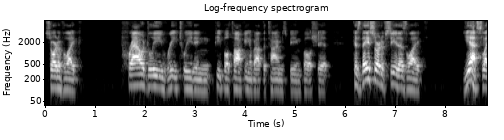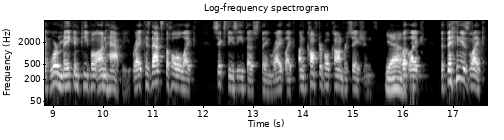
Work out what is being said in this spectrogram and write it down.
sort of like proudly retweeting people talking about the Times being bullshit because they sort of see it as like, yes, like we're making people unhappy, right? Because that's the whole like 60s ethos thing, right? Like uncomfortable conversations. Yeah. But like the thing is like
